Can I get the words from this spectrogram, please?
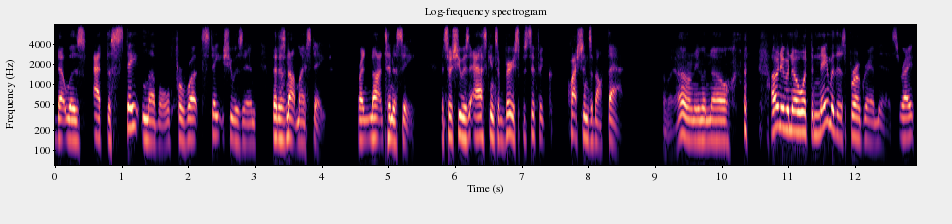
that was at the state level for what state she was in that is not my state right not tennessee. And so she was asking some very specific questions about that. I was like i don't even know. I don't even know what the name of this program is right?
